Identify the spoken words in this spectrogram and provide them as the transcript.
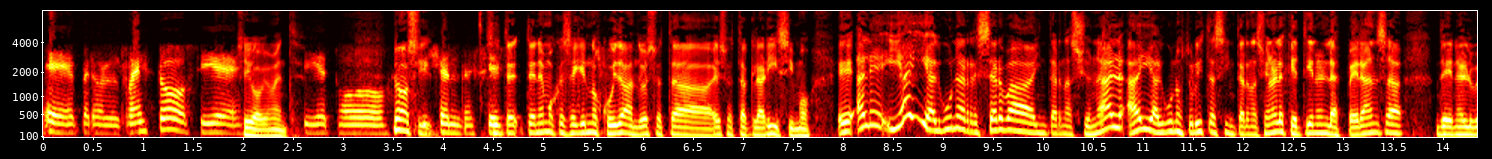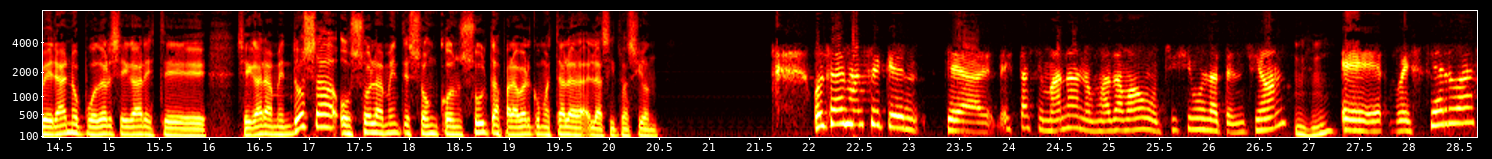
eh, pero el resto sigue sí obviamente. sigue todo vigente sí, tenemos que seguirnos cuidando eso está eso está clarísimo. Eh, Ale y hay alguna reserva internacional hay algunos turistas internacionales que tienen la esperanza de en el verano poder llegar este llegar a Mendoza o solamente son consultas para ver cómo está la, situación vos sabés Marce que que esta semana nos ha llamado muchísimo la atención eh, reservas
